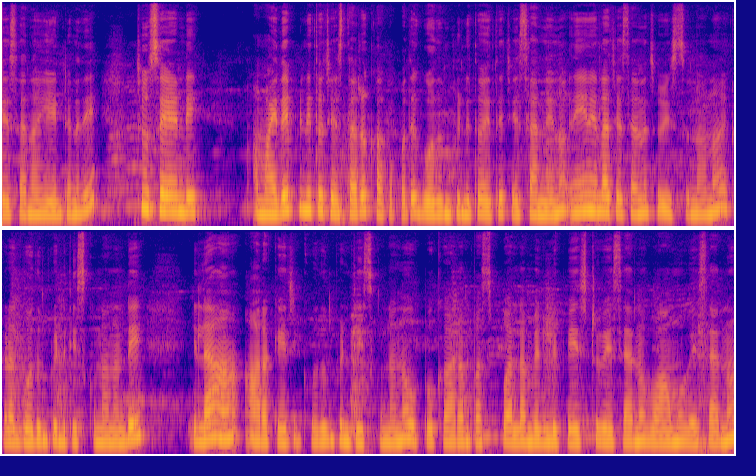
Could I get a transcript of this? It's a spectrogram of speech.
చేశానో ఏంటనేది చూసేయండి. మైదా పిండితో చేస్తారు. కాకపోతే గోధుమ పిండితో అయితే చేశాను నేను. నేను ఎలా చేశానో చూపిస్తున్నాను. ఇక్కడ గోధుమ పిండి తీసుకున్నానండి. ఇలా అర కేజీ గోధుమ పిండి తీసుకున్నాను. ఉప్పు కారం పసుపు అల్లం వెల్లుల్లి పేస్ట్ వేశాను. వాము వేశాను.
